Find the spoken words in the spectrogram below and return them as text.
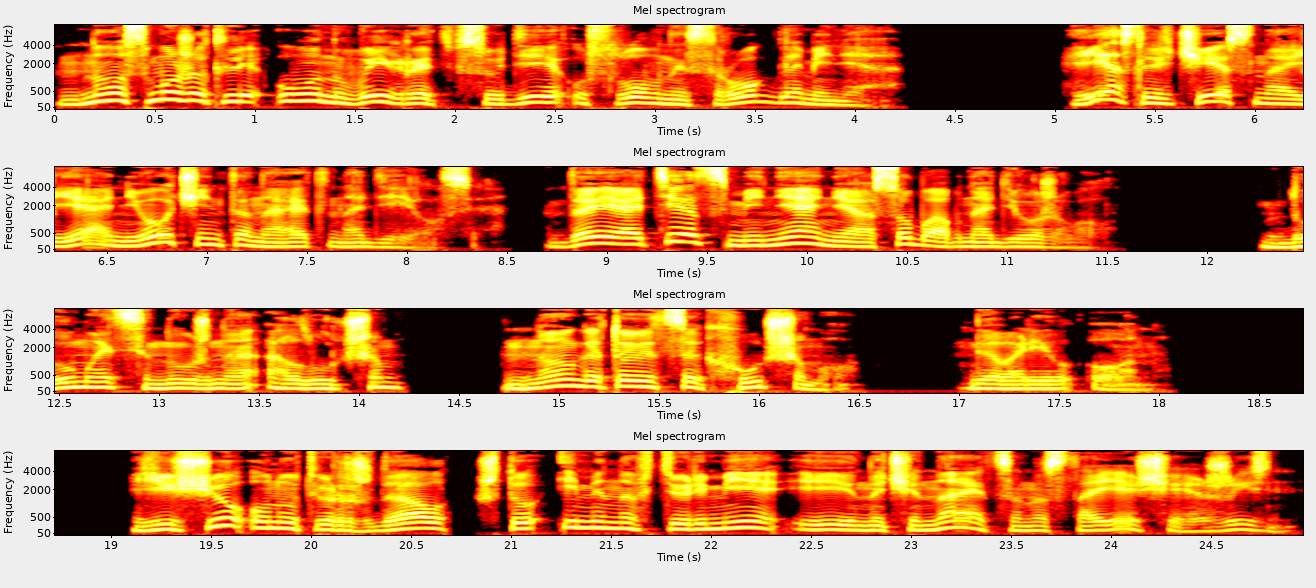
но сможет ли он выиграть в суде условный срок для меня? Если честно, я не очень-то на это надеялся. Да и отец меня не особо обнадеживал. Думать нужно о лучшем но готовится к худшему, говорил он. Еще он утверждал, что именно в тюрьме и начинается настоящая жизнь.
